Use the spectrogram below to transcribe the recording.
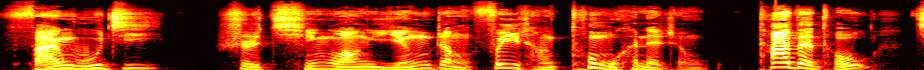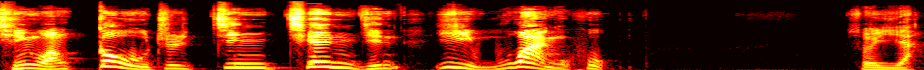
樊无机是秦王嬴政非常痛恨的人物，他的头秦王购之金千金，亿万户。所以呀。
